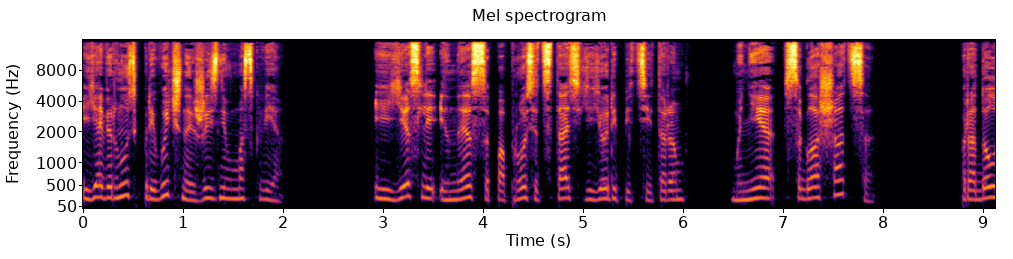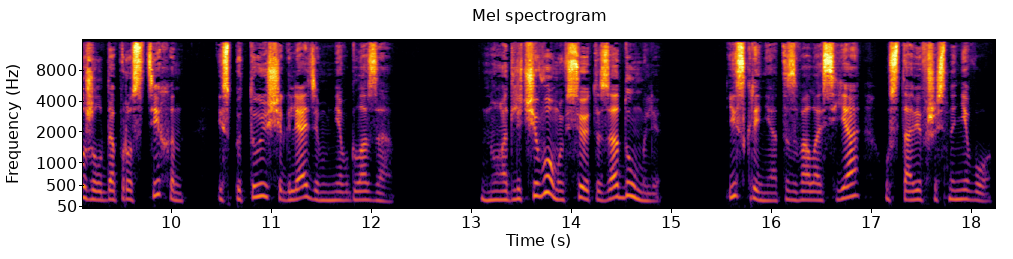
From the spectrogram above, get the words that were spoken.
и я вернусь к привычной жизни в Москве. И если Инесса попросит стать ее репетитором, мне соглашаться? Продолжил допрос Тихон, испытующий, глядя мне в глаза. «Ну а для чего мы все это задумали?» Искренне отозвалась я, уставившись на него.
